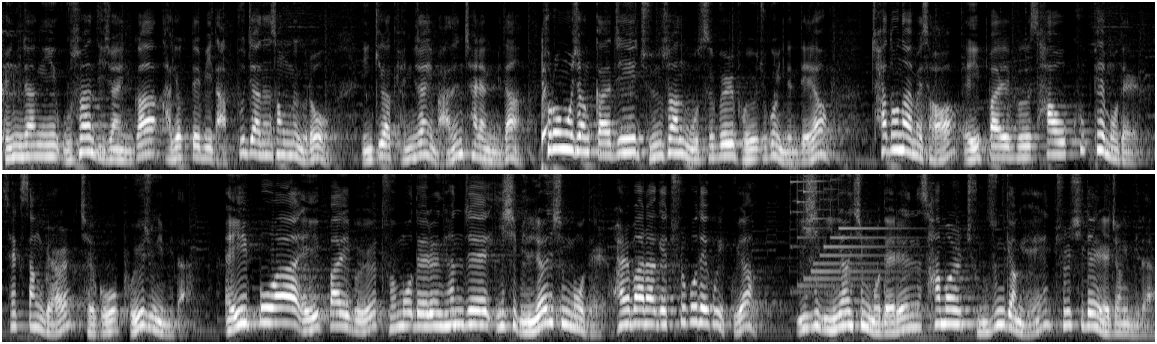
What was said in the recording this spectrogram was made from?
굉장히 우수한 디자인과 가격 대비 나쁘지 않은 성능으로 인기가 굉장히 많은 차량입니다. 프로모션까지 준수한 모습을 보여주고 있는데요. 차도남에서 A5 45 쿠페 모델 색상별 재고 보유 중입니다. A4와 A5 두 모델은 현재 21년식 모델 활발하게 출고되고 있고요. 22년식 모델은 3월 중순경에 출시될 예정입니다.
